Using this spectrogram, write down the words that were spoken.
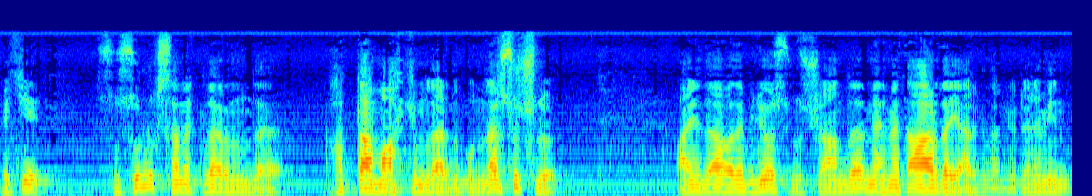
Peki Susurluk sanıklarının da hatta mahkumlarının bunlar suçlu. Aynı davada biliyorsunuz şu anda Mehmet Ağar da yargılanıyor. Dönemin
